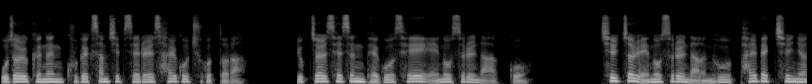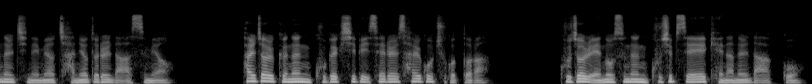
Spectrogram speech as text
5절 그는 930세를 살고 죽었더라. 6절 셋은 105세에 에노스를 낳았고 7절 에노스를 낳은 후 807년을 지내며 자녀들을 낳았으며 8절 그는 912세를 살고 죽었더라. 9절 에노스는 90세에 게난을 낳았고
